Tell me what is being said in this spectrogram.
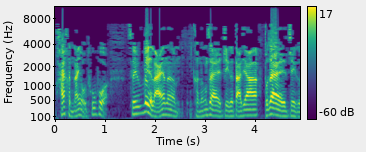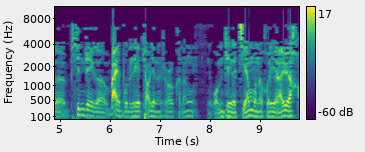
还很难有突破。所以未来呢，可能在这个大家不在这个拼这个外部的这些条件的时候，可能我们这个节目呢会越来越好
